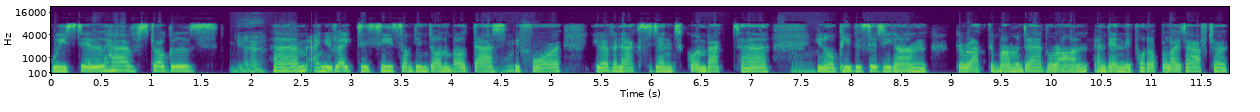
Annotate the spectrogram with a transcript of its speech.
we still have struggles. Yeah. Um, and you'd like to see something done about that before you have an accident going back to, you know, people sitting on the rock the mom and dad were on and then they put up a light after.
